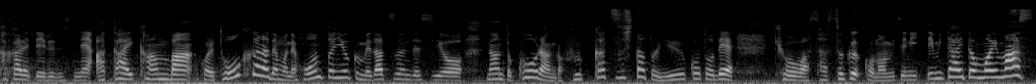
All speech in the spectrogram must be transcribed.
書かれているんですね。赤い看板。これ遠くからでもね本当によく目立つんですよ。なんとコーランが復活したということで今日は早速このお店に行ってみたいと思います。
